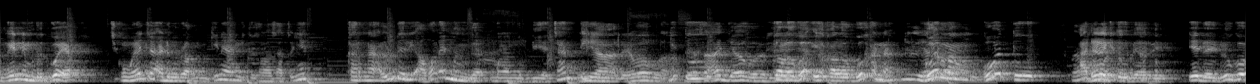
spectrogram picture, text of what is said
again menurut gue ya kemungkinan ada beberapa kemungkinan gitu. Salah satunya karena lu dari awal emang nggak menganggap dia cantik. Iya dewa gua. Gitu. biasa aja gua. Kalau gue ya kalau gue karena gue emang gue tuh ada gitu tambah dari ya dari dulu gue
